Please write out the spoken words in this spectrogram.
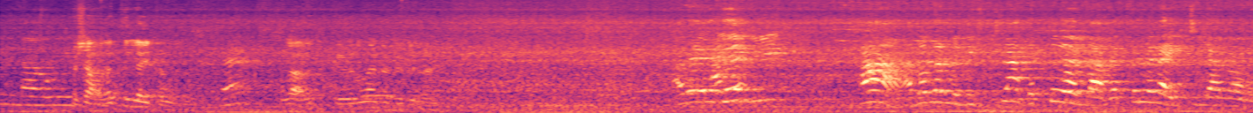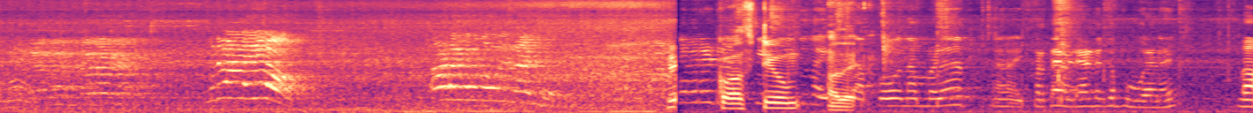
ഉണ്ടാവും ഏ? അതായത് ആ അതാ പറഞ്ഞത് ലിഫ്റ്റിനകത്ത് കയറില്ല അകത്തുള്ള ലൈറ്റ് ഇല്ലാന്ന് പറഞ്ഞേ. കോസ്റ്റ്യൂം അതെ. അപ്പോ ഇപ്പുറത്തെ എവിടെയാണ്ടൊക്കെ പോവാണ്? വാ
